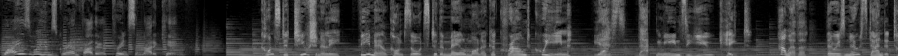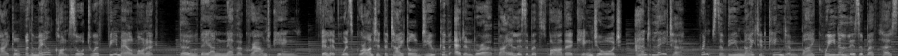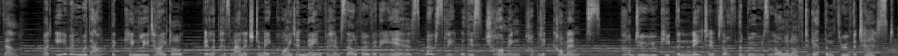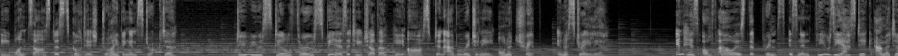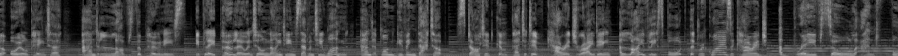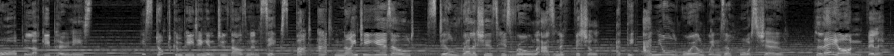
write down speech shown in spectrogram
Why is William's grandfather a prince and not a king? Constitutionally, female consorts to the male monarch are crowned queen. Yes, that means you, Kate. However, there is no standard title for the male consort to a female monarch, though they are never crowned king. Philip was granted the title Duke of Edinburgh by Elizabeth's father, King George, and later Prince of the United Kingdom by Queen Elizabeth herself. But even without the kingly title, Philip has managed to make quite a name for himself over the years, mostly with his charming public comments. How do you keep the natives off the booze long enough to get them through the test? He once asked a Scottish driving instructor. Do you still throw spears at each other? He asked an Aborigine on a trip in Australia. In his off hours, the Prince is an enthusiastic amateur oil painter and loves the ponies. He played polo until 1971 and upon giving that up, started competitive carriage riding, a lively sport that requires a carriage, a brave soul and four plucky ponies. He stopped competing in 2006, but at 90 years old, still relishes his role as an official at the annual Royal Windsor Horse Show. Play on, Philip!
